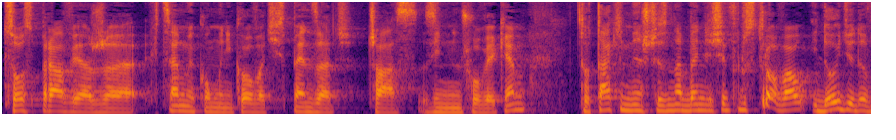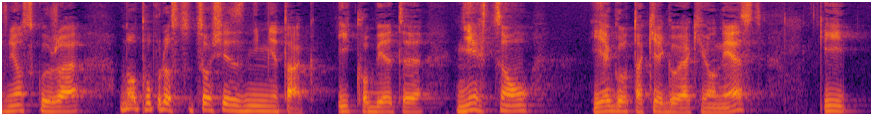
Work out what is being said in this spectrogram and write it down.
co sprawia, że chcemy komunikować i spędzać czas z innym człowiekiem, to taki mężczyzna będzie się frustrował i dojdzie do wniosku, że no po prostu coś jest z nim nie tak. I kobiety nie chcą jego takiego, jaki on jest. I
